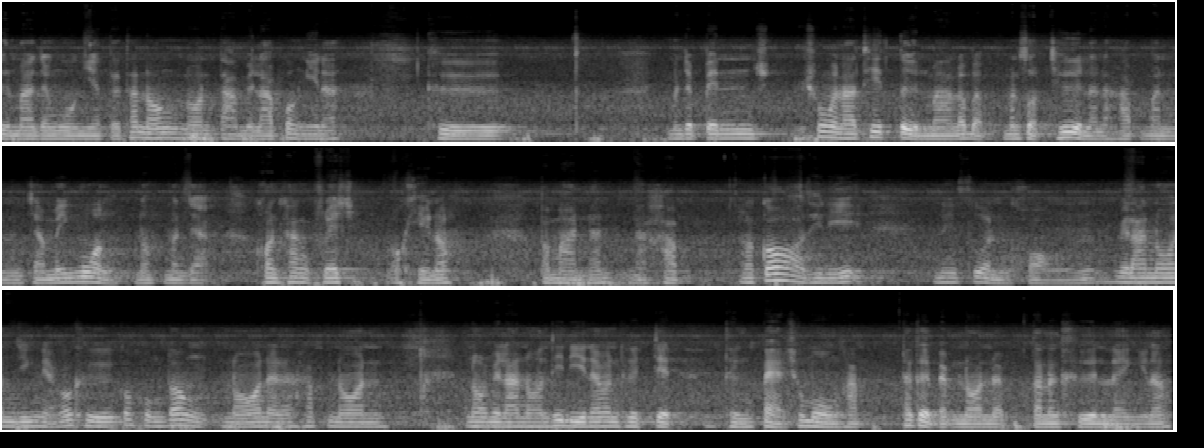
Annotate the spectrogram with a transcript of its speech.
ตื่นมาจะง่วงเงียแต่ถ้าน้องนอนตามเวลาพวกนี้นะ คือ มันจะเป็นช่วงเวลาที่ตื่นมาแล้วแบบมันสดชื่นแล้วนะครับ มันจะไม่ง่วงเนาะมันจะค่อนข้างเฟรชโอเคเนาะประมาณนั้นนะครับ แล้วก็ทีนี้ ในส่วนของเวลานอนยิงเนี่ยก็คือก็คงต้องนอนนะครับ นอนนอนเวลานอนที่ดีนะมันคือ7ถึง8ชั่วโมงครับ ถ้าเกิดแบบนอนแบบตอนกลางคืนอะไรอย่างงี้เนาะ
